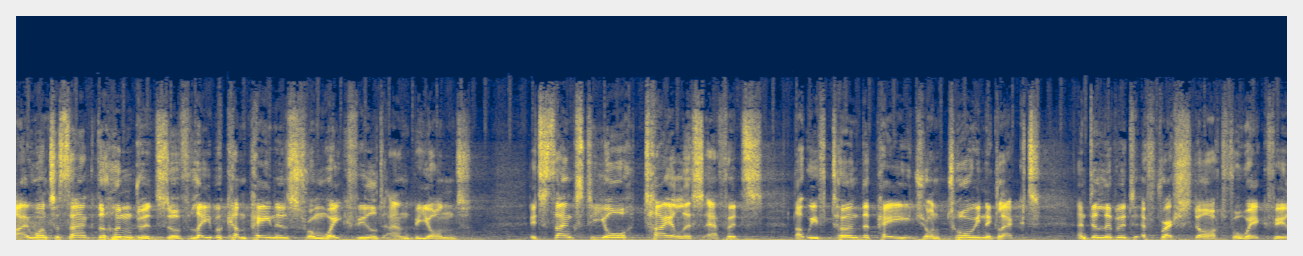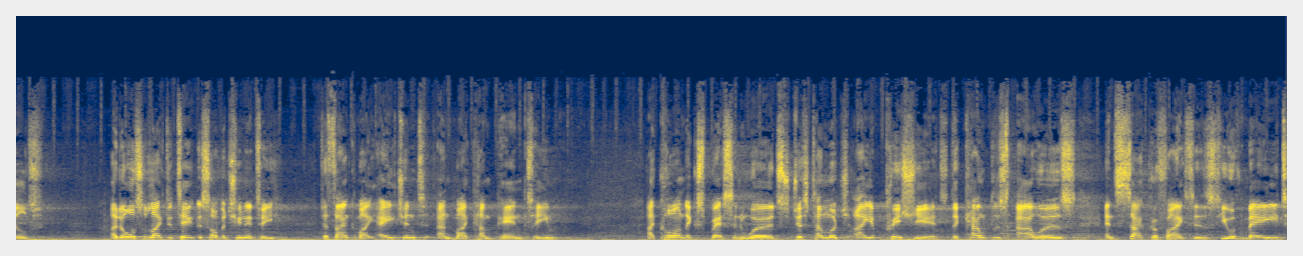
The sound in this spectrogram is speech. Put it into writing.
I want to thank the hundreds of Labour campaigners from Wakefield and beyond. It's thanks to your tireless efforts that we've turned the page on Tory neglect and delivered a fresh start for Wakefield. I'd also like to take this opportunity to thank my agent and my campaign team. I can't express in words just how much I appreciate the countless hours and sacrifices you have made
